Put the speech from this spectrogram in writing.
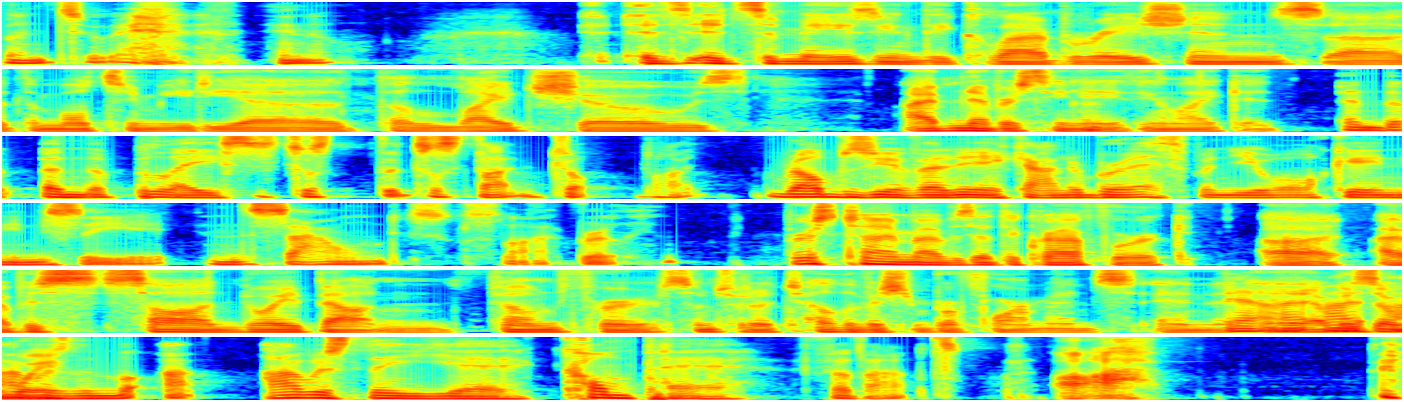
went to it, you know it's it's amazing the collaborations, uh, the multimedia, the light shows. I've never seen anything like it. And the and the place is just it just like like robs you of any kind of breath when you walk in and you see it, and the sound is just like brilliant. First time I was at the Kraftwerk, uh, I was saw Neubauten filmed for some sort of television performance, and, yeah, and I, I, was away. I was the, I, I was the uh, compere for that. Ah.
